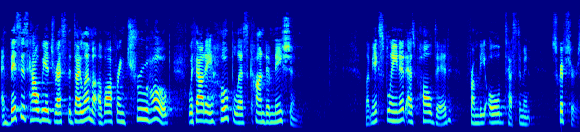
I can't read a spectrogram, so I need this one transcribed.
And this is how we address the dilemma of offering true hope without a hopeless condemnation. Let me explain it as Paul did from the Old Testament scriptures.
